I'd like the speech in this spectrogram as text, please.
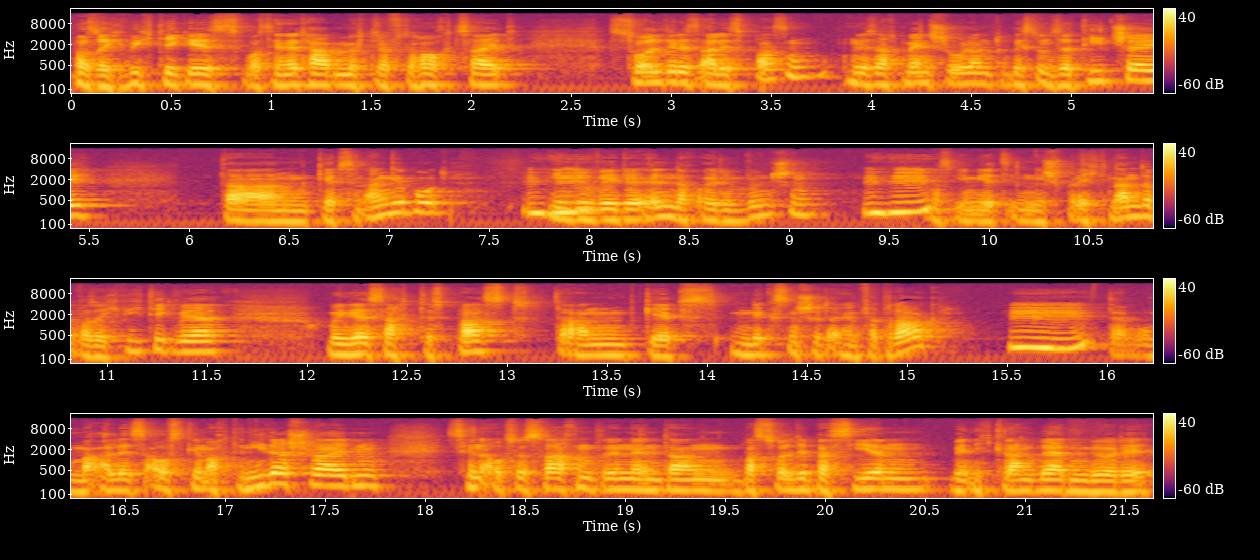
was euch wichtig ist, was ihr nicht haben möchtet auf der Hochzeit. Sollte das alles passen und ihr sagt, Mensch, Roland, du bist unser DJ, dann gäbe es ein Angebot, individuell nach euren Wünschen, was ihr mir jetzt im Gespräch genannt habt, was euch wichtig wäre. Und wenn ihr sagt, das passt, dann gäbe es im nächsten Schritt einen Vertrag, da wo wir alles Ausgemachte niederschreiben, sind auch so Sachen drinnen, dann, was sollte passieren, wenn ich krank werden würde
